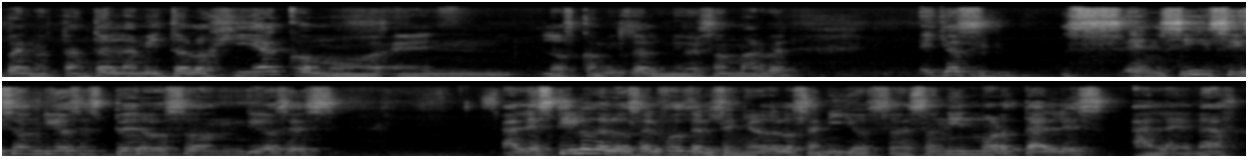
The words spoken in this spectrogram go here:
bueno, tanto en la mitología como en los cómics del universo Marvel, ellos en sí sí son dioses, pero son dioses al estilo de los elfos del Señor de los Anillos, o sea, son inmortales a la edad,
